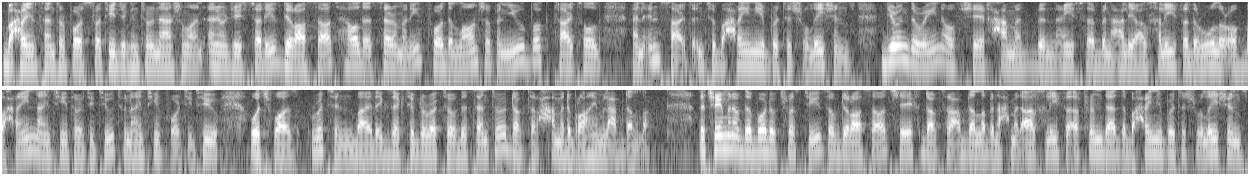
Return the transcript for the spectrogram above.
Bahrain Center for Strategic International and Energy Studies, Dirasat, held a ceremony for the launch of a new book titled An Insight into Bahraini-British Relations during the reign of Sheikh Hamad bin Isa bin Ali Al Khalifa, the ruler of Bahrain 1932 to 1942, which was written by the Executive Director of the Center, Dr. Hamad Ibrahim Al Abdullah. The Chairman of the Board of Trustees of Dirasat, Sheikh Dr. Abdullah bin Ahmed Al Khalifa, affirmed that the Bahraini-British relations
